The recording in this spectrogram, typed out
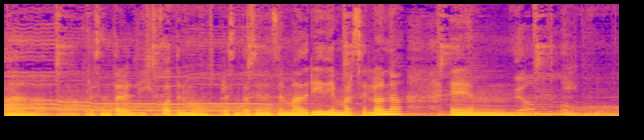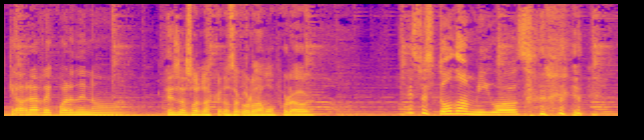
a, a presentar el disco. Tenemos presentaciones en Madrid y en Barcelona. eh, y que ahora recuerden o... Esas son las que nos acordamos por ahora. Eso es todo, amigos.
